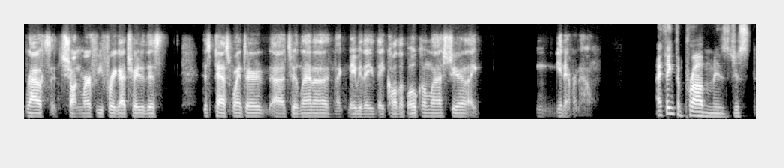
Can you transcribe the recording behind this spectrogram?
routes. Sean Murphy before he got traded this this past winter uh, to Atlanta. Like maybe they they called up Oakland last year. Like you never know. I think the problem is just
